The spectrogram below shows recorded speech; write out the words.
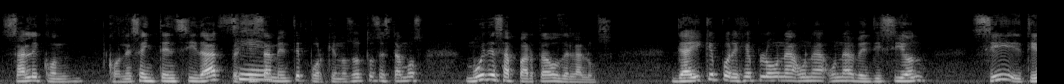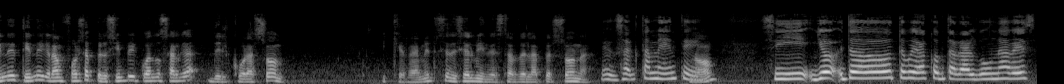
sale con, con esa intensidad, Sí. precisamente porque nosotros estamos muy desapartados de la luz. De ahí que, por ejemplo, una, una, una bendición, sí, tiene, tiene gran fuerza, pero siempre y cuando salga del corazón. Y que realmente se desea el bienestar de la persona, Exactamente. ¿no? Sí, yo, yo te voy a contar algo. Una vez,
